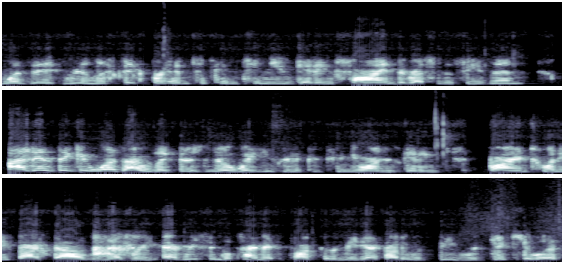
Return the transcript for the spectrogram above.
was it realistic for him to continue getting fined the rest of the season? I didn't think it was. I was like, there's no way he's going to continue on just getting fined twenty five thousand every every single time he has to talk to the media. I thought it would be ridiculous,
